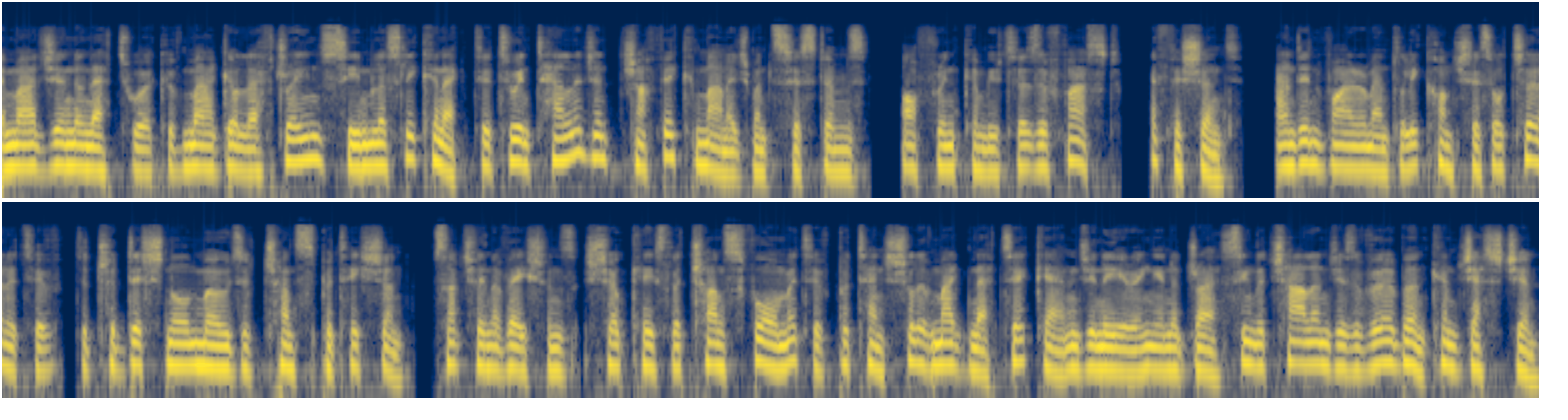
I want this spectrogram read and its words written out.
Imagine a network of maglev trains seamlessly connected to intelligent traffic management systems, offering commuters a fast, efficient, and environmentally conscious alternative to traditional modes of transportation. Such innovations showcase the transformative potential of magnetic engineering in addressing the challenges of urban congestion,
